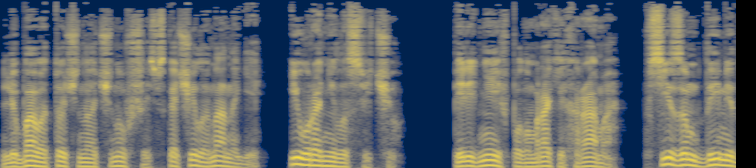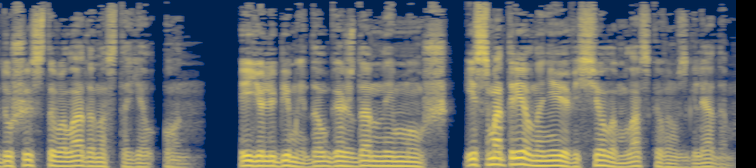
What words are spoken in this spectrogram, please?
Любава, точно очнувшись, вскочила на ноги и уронила свечу. Перед ней в полумраке храма, в сизом дыме душистого ладана стоял он, ее любимый долгожданный муж, и смотрел на нее веселым, ласковым взглядом.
